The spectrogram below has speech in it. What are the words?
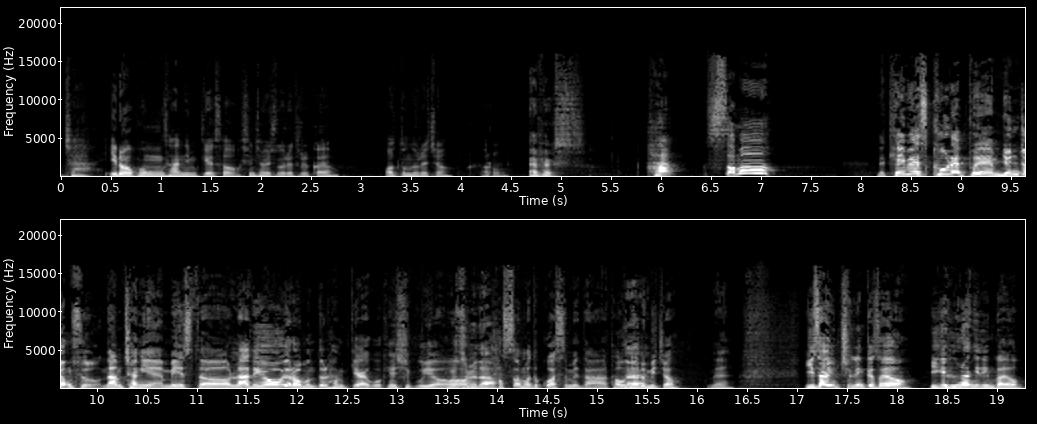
자, 1504님께서 신청해 주신 노래 들을까요? 어떤 노래죠? 바로 FX. Hot Summer 네, KBS 쿨 FM 윤정수 남창희의 미스터 라디오 여러분들 함께하고 계시고요. 그렇습니다. Hot Summer 듣고 왔습니다. 더운 네. 여름이죠. 네. 2467님께서요. 이게 흔한 일인가요?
